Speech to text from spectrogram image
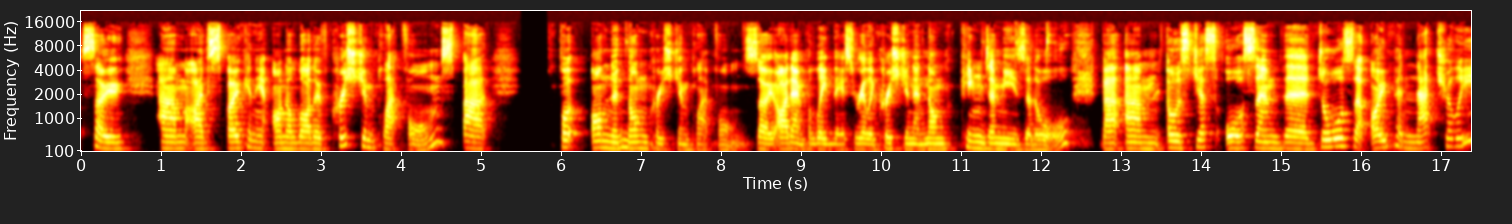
So um, I've spoken on a lot of Christian platforms, but for on the non-Christian platforms. So I don't believe there's really Christian and non-kingdom is at all. But um, it was just awesome. The doors are open naturally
